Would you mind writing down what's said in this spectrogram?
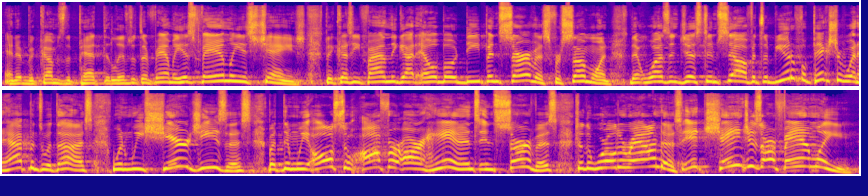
and it becomes the pet that lives with their family. His family has changed because he finally got elbow deep in service for someone that wasn't just himself. It's a beautiful picture of what happens with us when we share Jesus, but then we also offer our hands in service to the world around us. It changes our family,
